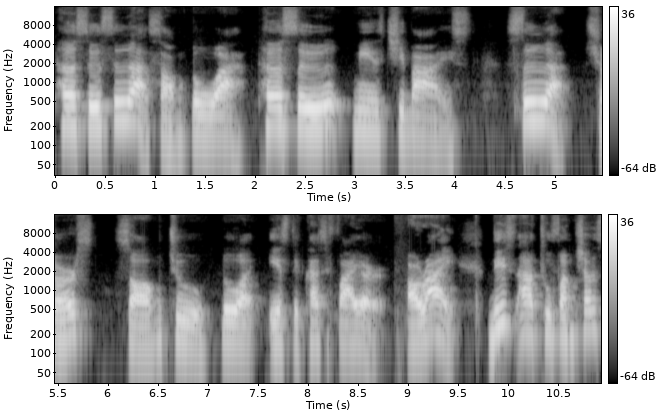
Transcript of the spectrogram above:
เธอซื้อเสื้อสองตัว เธอซื้อ means she buys เสื้อ shirts สอง two ตัว is the classifier alright these are two functions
